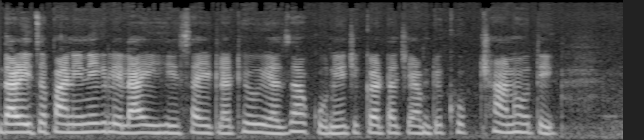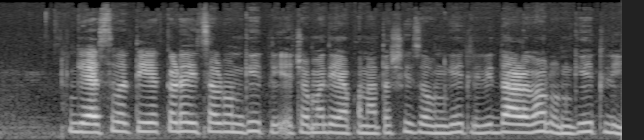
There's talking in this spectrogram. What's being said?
डाळीचं पाणी निघलेलं आहे. हे साईडला ठेवूया झाकून. याची कटाची आमटी खूप छान होते. गॅसवरती एक कढई चढून घेतली. याच्यामध्ये आपण आता शिजवून घेतलेली डाळ घालून घेतली.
